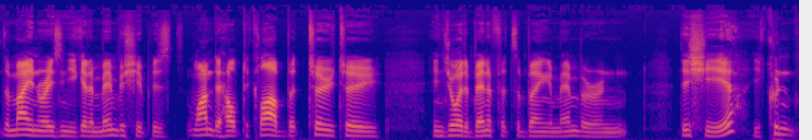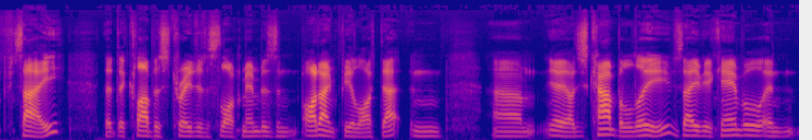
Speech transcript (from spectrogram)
the main reason you get a membership is one to help the club, but two to enjoy the benefits of being a member. And this year, you couldn't say that the club has treated us like members, and I don't feel like that. And um, yeah, I just can't believe Xavier Campbell and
